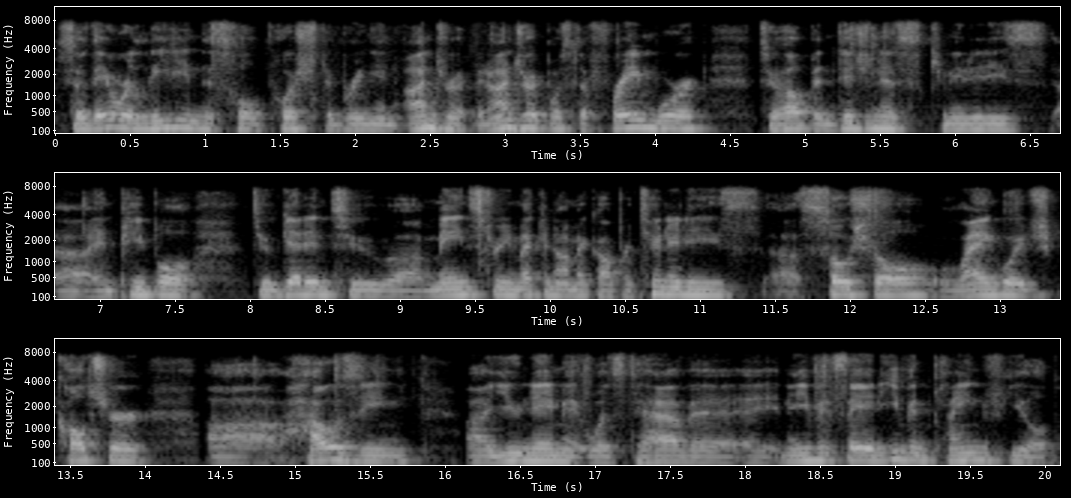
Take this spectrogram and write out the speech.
So they were leading this whole push to bring in UNDRIP. And UNDRIP was the framework to help Indigenous communities uh, and people to get into uh, mainstream economic opportunities, uh, social, language, culture, uh, housing, uh, you name it, was to have a, a, an even say an even playing field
